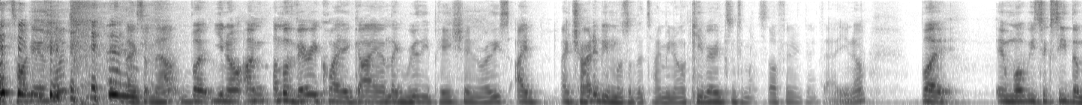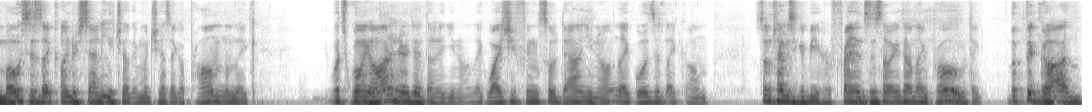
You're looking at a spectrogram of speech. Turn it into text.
not talking as much, except now. But you know, I'm I'm a very quiet guy. I'm like really patient, or at least I I try to be most of the time. You know, I keep everything to myself and everything like that. You know, but in what we succeed the most is like understanding each other. When she has like a problem, I'm like, what's going on and everything like. You know, like why is she feeling so down? You know, like was it like um sometimes it could be her friends and stuff like that. I'm like, bro, like look to God,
